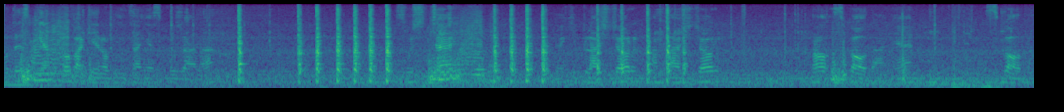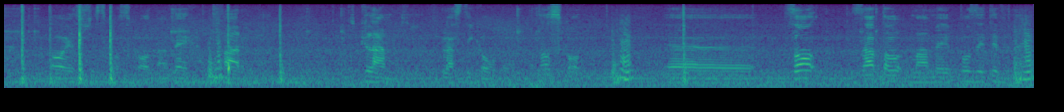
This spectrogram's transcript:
bo to jest piankowa kierownica, nie skórzana. Słyszycie? Jaki plaścior, antaścior. No, Skoda, nie? Skoda. To jest wszystko Skoda. Decha, twarda. Klamki plastikowe. No Skoda. Eee, co za to mamy pozytywnego?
